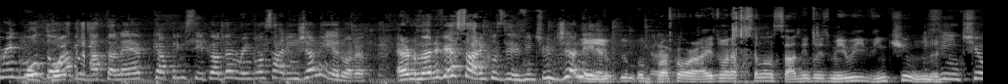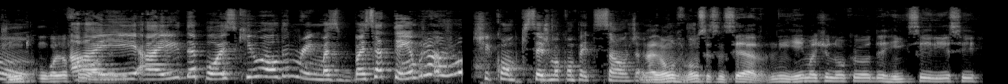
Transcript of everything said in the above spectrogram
Elden Ring mudou a data, né? Porque a princípio o Elden Ring lançaria em janeiro. Era, era no meu aniversário, inclusive, 21 de E janeiro. o, o próprio Horizon era pra ser lançado em 2021, né? 21. Junto com God of War. né? Aí, aí depois que o Elden Ring, mas vai setembro eu não acho que que seja uma competição. Já. Mas vamos, vamos ser sinceros, ninguém imaginou que o Elden Ring seria esse,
